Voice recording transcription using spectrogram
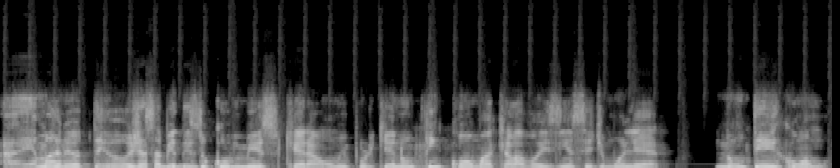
Aí, mano, eu, te, eu já sabia desde o começo que era homem, porque não tem como aquela vozinha ser de mulher. Não tem como.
